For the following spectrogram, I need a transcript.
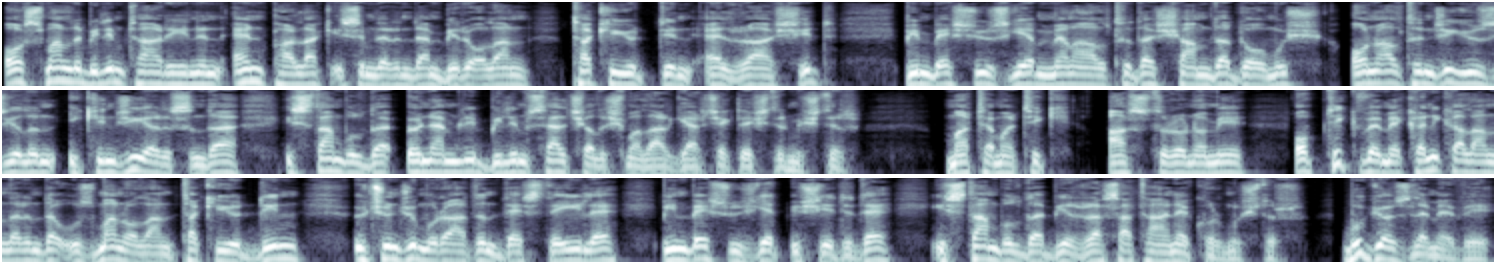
Osmanlı bilim tarihinin en parlak isimlerinden biri olan Takiyüddin el-Raşid, 1526'da Şam'da doğmuş, 16. yüzyılın ikinci yarısında İstanbul'da önemli bilimsel çalışmalar gerçekleştirmiştir. Matematik, astronomi, optik ve mekanik alanlarında uzman olan Takiyüddin, 3. Murad'ın desteğiyle 1577'de İstanbul'da bir rasathane kurmuştur. Bu gözlemevi,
